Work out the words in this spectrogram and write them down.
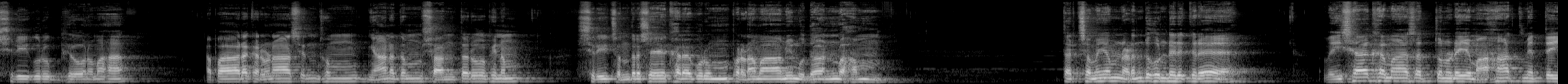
ஸ்ரீகுருப்போ நம. அபார கருணாசிந்தும் ஜானதம் சாந்தரூபிணம். ஸ்ரீச்சந்திரசேகரகுரும் பிரணமாமி முதான்வகம் தற்சமயம் நடந்து கொண்டிருக்கிற வைசாக மாசத்தினுடைய மகாத்மியத்தை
